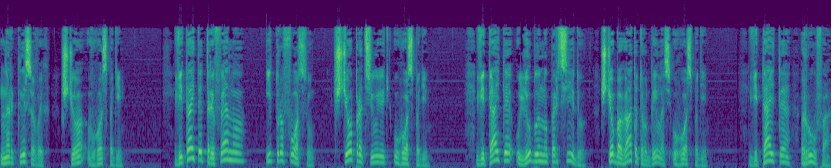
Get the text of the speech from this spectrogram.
Наркисових, що в Господі. Вітайте Трифену і Трофосу, що працюють у Господі. Вітайте улюблену Персіду, що багато трудилась у Господі. Вітайте Руфа,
